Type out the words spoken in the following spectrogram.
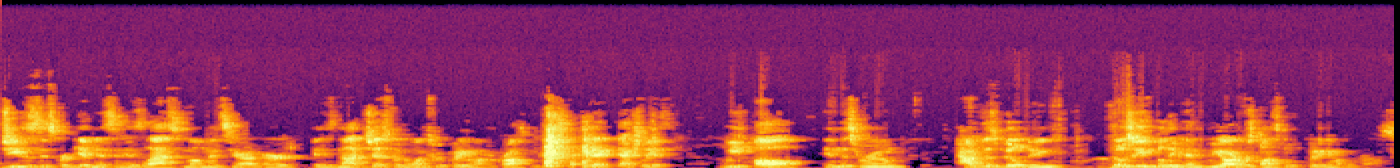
Jesus' forgiveness in his last moments here on earth is not just for the ones who are putting him on the cross, because it actually is. We all, in this room, out of this building, those who even believe in him, we are responsible for putting him on the cross.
